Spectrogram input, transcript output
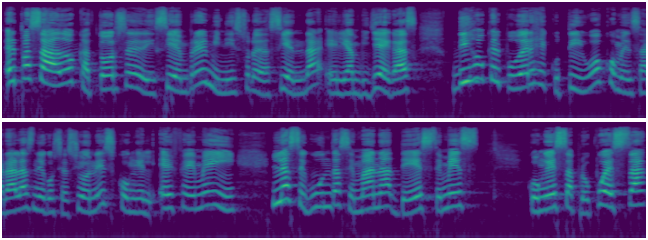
El pasado 14 de diciembre, el ministro de Hacienda, Elian Villegas, dijo que el Poder Ejecutivo comenzará las negociaciones con el FMI la segunda semana de este mes. Con esta propuesta,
